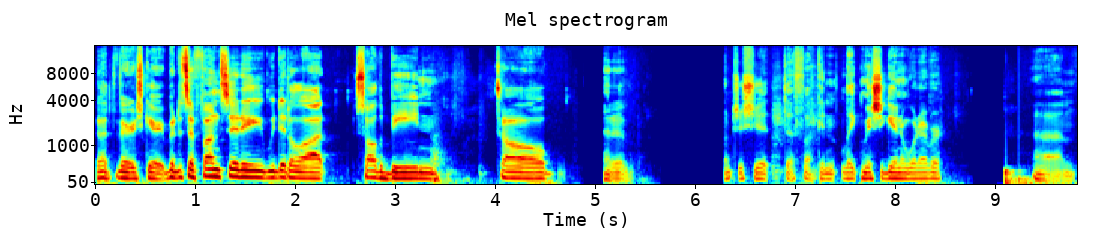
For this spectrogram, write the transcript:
That's very scary, but it's a fun city. We did a lot. Saw the Bean. Saw had a bunch of shit. The fucking Lake Michigan or whatever. Um,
